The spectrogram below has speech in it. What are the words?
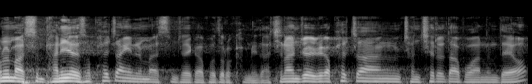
오늘 말씀 다니엘서 8장에 있는 말씀 저희가 보도록 합니다. 지난주에 우리가 8장 전체를 다 보았는데요.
